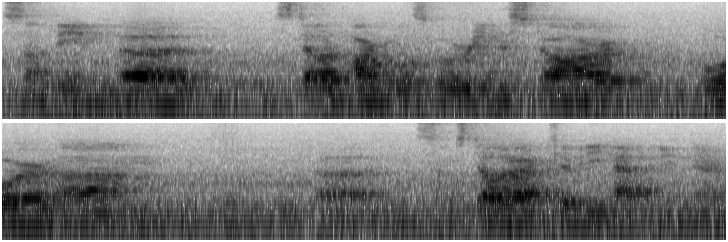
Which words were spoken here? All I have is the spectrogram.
something, uh, stellar particles orbiting the star, or um, uh, some stellar activity happening there.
